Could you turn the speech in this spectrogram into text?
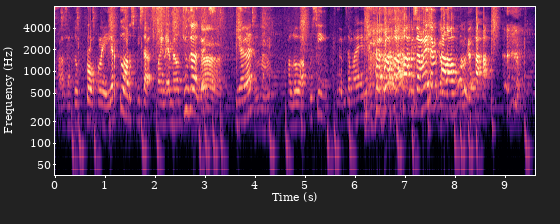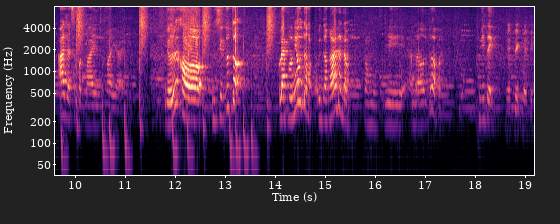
salah satu pro player tuh harus bisa main ML juga guys. Nah. Iya kan? Hmm. Kalau aku sih nggak bisa main. bisa main tapi kalah mulu ya. Ada sempat main cuma ya. Jadi kalau di situ tuh levelnya udah udah nggak ada dong kamu di ML itu apa? Mythic. Mythic, mythic.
